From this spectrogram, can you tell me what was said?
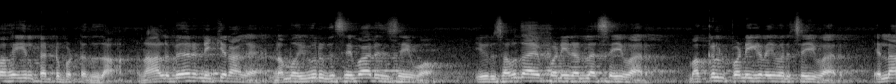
வகையில் கட்டுப்பட்டது தான் நாலு பேர் நிற்கிறாங்க நம்ம இவருக்கு சிபாரிசு செய்வோம். இவர் சமுதாய பணி நல்லா செய்வார். மக்கள் பணிகளை இவர் செய்வார். எல்லா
